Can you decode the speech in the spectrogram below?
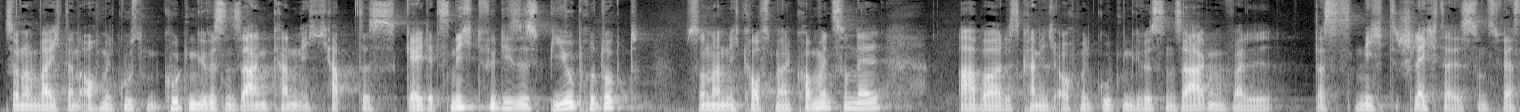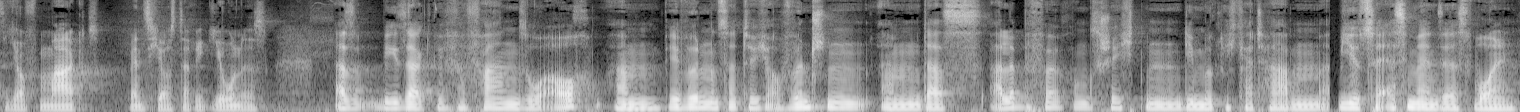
Sondern weil ich dann auch mit gutem, gutem Gewissen sagen kann, ich habe das Geld jetzt nicht für dieses Bioprodukt, sondern ich kaufe es mal konventionell. Aber das kann ich auch mit gutem Gewissen sagen, weil das nicht schlechter ist, sonst wäre es nicht auf dem Markt, wenn es hier aus der Region ist. Also wie gesagt, wir verfahren so auch. Ähm, wir würden uns natürlich auch wünschen, ähm, dass alle Bevölkerungsschichten die Möglichkeit haben, Bio zu essen, wenn sie es wollen.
